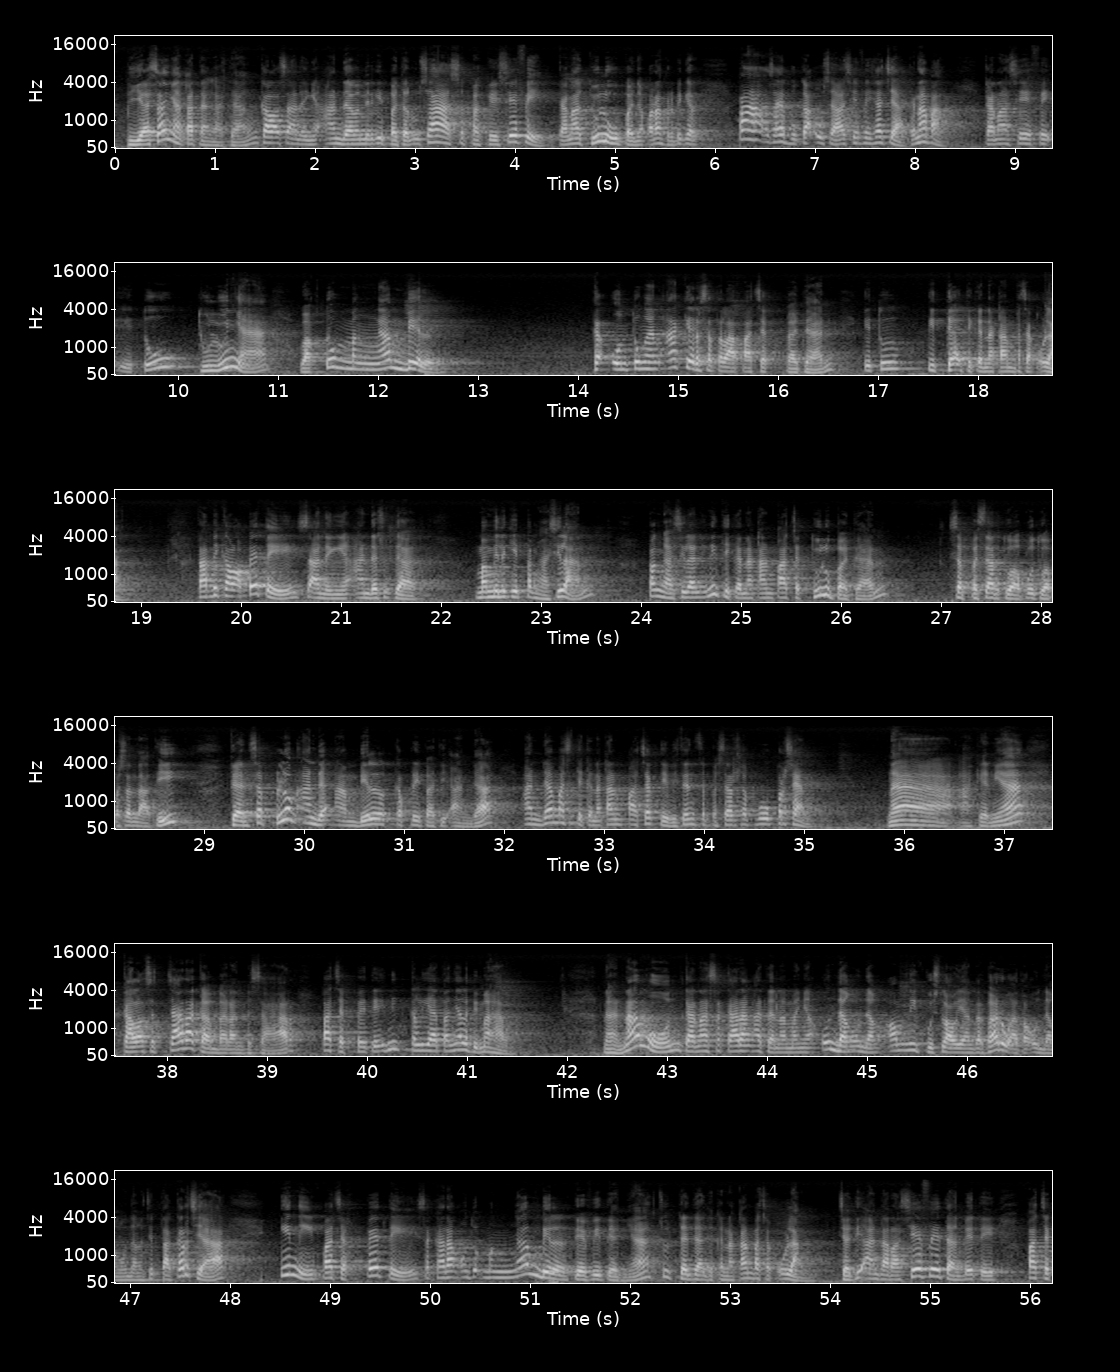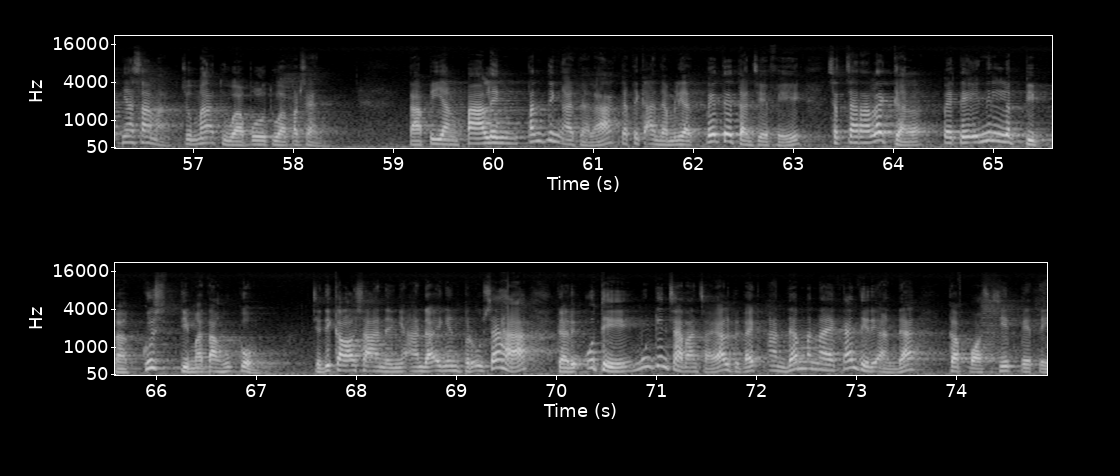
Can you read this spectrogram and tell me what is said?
biasanya kadang-kadang kalau seandainya Anda memiliki badan usaha sebagai CV, karena dulu banyak orang berpikir, Pak, saya buka usaha CV saja. Kenapa? Karena CV itu dulunya waktu mengambil keuntungan akhir setelah pajak badan itu tidak dikenakan pajak ulang. Tapi kalau PT, seandainya Anda sudah memiliki penghasilan, penghasilan ini dikenakan pajak dulu badan, sebesar 22% tadi dan sebelum Anda ambil ke pribadi Anda, Anda masih dikenakan pajak dividen sebesar 10%. Nah, akhirnya kalau secara gambaran besar, pajak PT ini kelihatannya lebih mahal. Nah, namun karena sekarang ada namanya Undang-Undang Omnibus Law yang terbaru atau Undang-Undang Cipta Kerja, ini pajak PT sekarang untuk mengambil dividennya sudah tidak dikenakan pajak ulang. Jadi antara CV dan PT pajaknya sama, cuma 22%. Tapi yang paling penting adalah ketika Anda melihat PT dan CV, secara legal PT ini lebih bagus di mata hukum. Jadi kalau seandainya Anda ingin berusaha dari UD, mungkin saran saya lebih baik Anda menaikkan diri Anda ke posisi PT.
